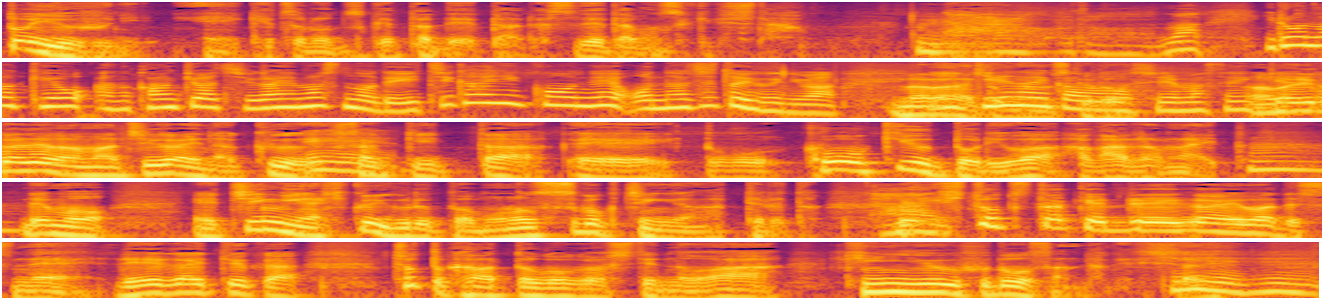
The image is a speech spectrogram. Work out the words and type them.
というふうに、えー、結論付けたデータです。データ分析でした。なるほど。まあ、いろんなけあの環境は違いますので、一概にこうね、同じというふうには言い切れないかもしれませんけどアメリカでは間違いなく、えー、さっき言った、えー、っと、高給取りは上がらないと。うん、でも、えー、賃金が低いグループはものすごく賃金が上がってると。はい、一つだけ例外はですね、例外というか、ちょっと変わった動きをしてるのは、金融不動産だけでしたね。え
